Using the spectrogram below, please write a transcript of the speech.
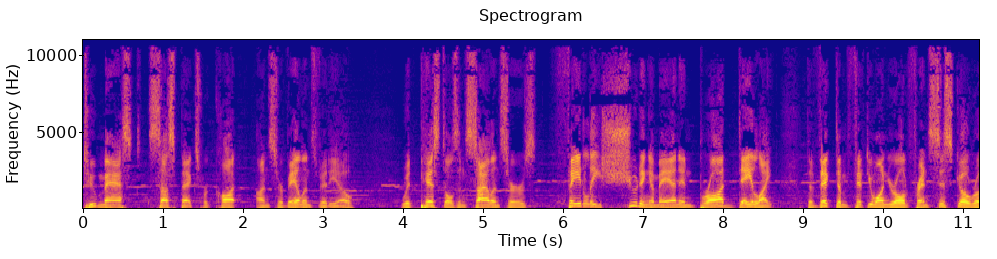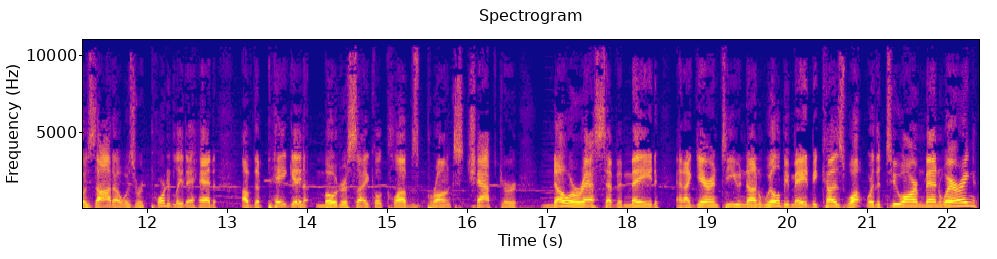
two masked suspects were caught on surveillance video with pistols and silencers, fatally shooting a man in broad daylight. The victim, 51 year old Francisco Rosado, was reportedly the head of the Pagan Motorcycle Club's Bronx chapter. No arrests have been made, and I guarantee you none will be made because what were the two armed men wearing?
